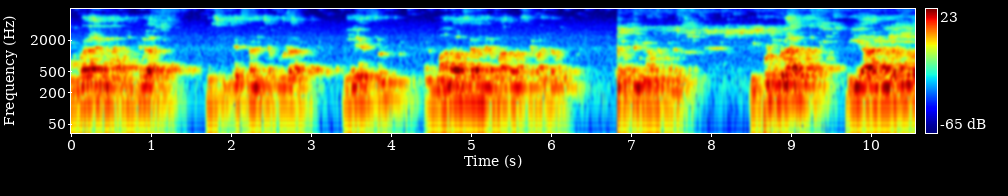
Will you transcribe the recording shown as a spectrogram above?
ఇవ్వడానికి నా మంత్రిగా కృషి చేస్తానని చెప్పి కూడా తెలియజేస్తూ మానవ సేవ మాధవ సేవ అంటారు. అందరూ ఇప్పుడు కూడా ఈ ఆరు నెలల్లో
